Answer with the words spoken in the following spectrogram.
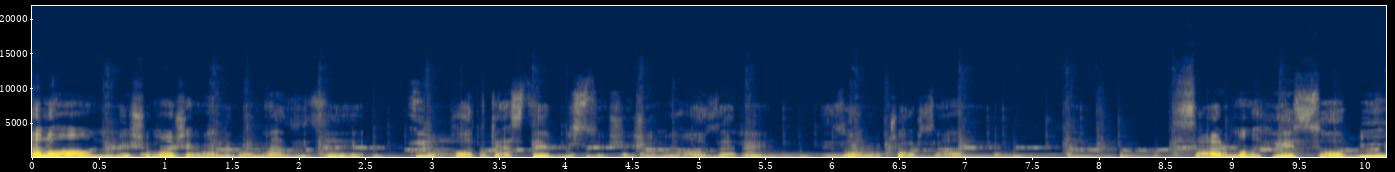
سلام به شما شنوندگان عزیز. این پادکست 26 آذر 1400 سرما حسابی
